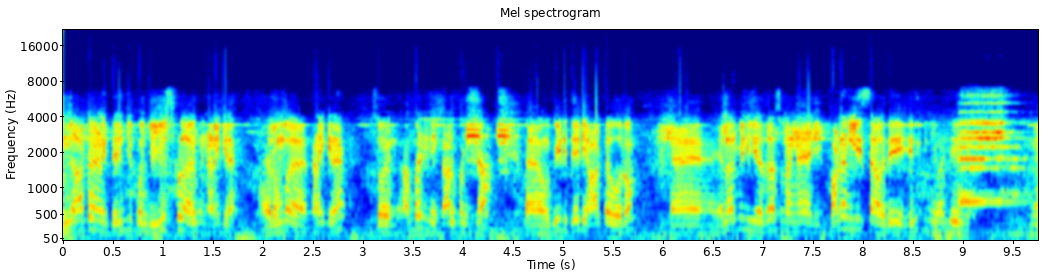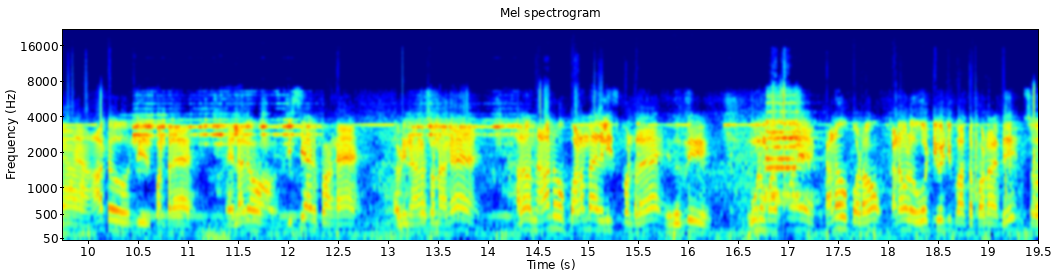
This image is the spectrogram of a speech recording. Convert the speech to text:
இந்த ஆட்டோ எனக்கு தெரிஞ்சு கொஞ்சம் யூஸ்ஃபுல்லா இருக்கும்னு நினைக்கிறேன். ரொம்ப நினைக்கிறேன். ஸோ இந்த நம்பருக்கு நீ கால் பண்ணீங்கன்னா வீடு தேடி ஆட்டோ வரும். எல்லாருமே நீங்க எதாவது சொன்னாங்க நீ படம் ரிலீஸ் ஆகுது. எதுக்கு நீ வந்து ஆட்டோ வந்து இது பண்ற? எல்லாரும் பிஸியா இருப்பாங்க அப்படின்னு சொன்னாங்க. அதான் நானும் படம் தான் ரிலீஸ் பண்றேன். இது வந்து மூணு மாசமா கனவு படம். கனவுல ஓட்டி ஓட்டி பார்த்த படம் இது ஸோ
